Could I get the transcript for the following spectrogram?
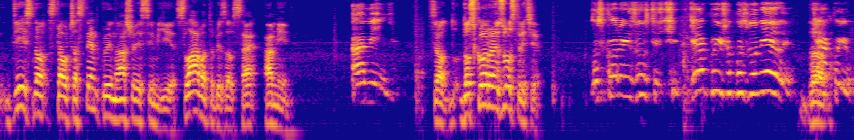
дійсно став частинкою нашої сім'ї. Слава тобі за все. Амінь. Амінь. Все, до скорої зустрічі. До скорої зустрічі. Дякую, що позвонили. Да. Дякую.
